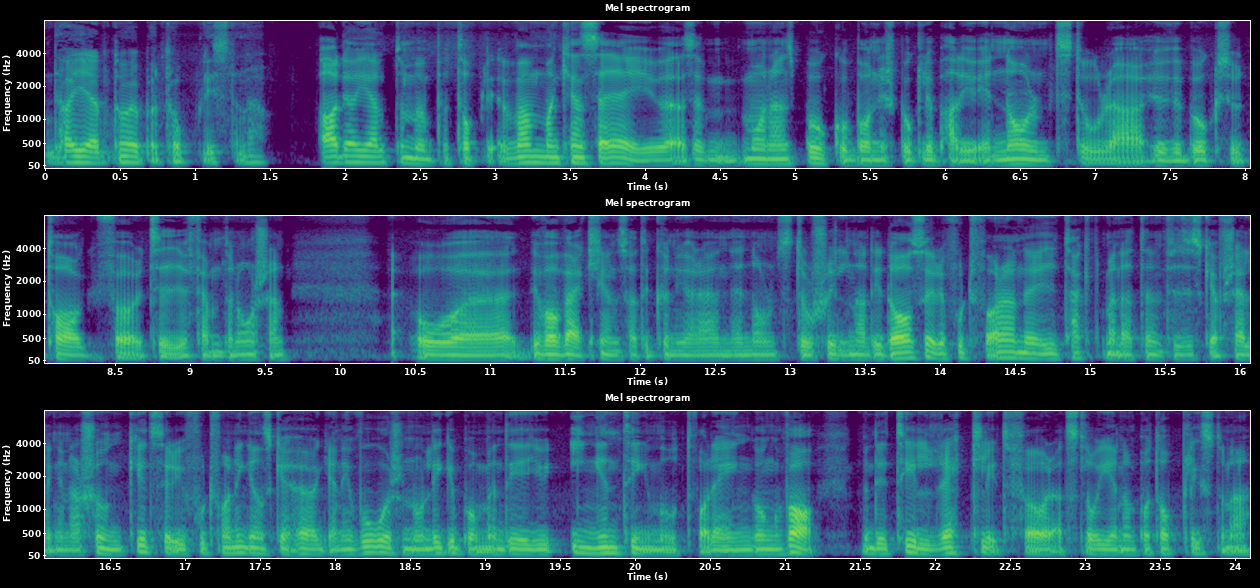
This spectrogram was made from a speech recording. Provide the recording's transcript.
det har hjälpt dem upp på topplistorna. Ja, det har hjälpt dem upp på topplistorna. Vad man kan säga är ju att alltså, Månadens bok och Bonniers bokklubb hade ju enormt stora huvudboksuttag för 10-15 år sedan. Och eh, det var verkligen så att det kunde göra en enormt stor skillnad. Idag så är det fortfarande i takt med att den fysiska försäljningen har sjunkit så är det ju fortfarande ganska höga nivåer som de ligger på men det är ju ingenting mot vad det en gång var. Men det är tillräckligt för att slå igenom på topplistorna.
